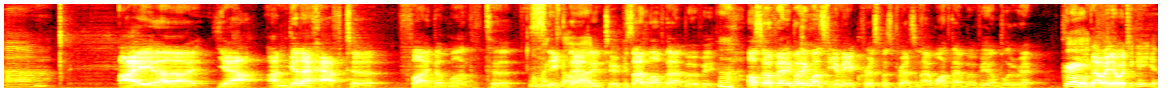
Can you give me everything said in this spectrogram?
Um, I uh, yeah, I'm gonna have to find a month to Oh sneak God. that into because I love that movie. also, if anybody wants to give me a Christmas present, I want that movie on Blu-ray. Great. Well, now we know what to get you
